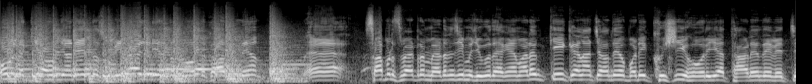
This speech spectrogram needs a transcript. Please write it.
ਉਹ ਲੱਗੀਆਂ ਹੋਈਆਂ ਨੇ। ਤਸਵੀਰਾਂ ਜਿਹੜੀਆਂ ਤੁਹਾਨੂੰ ਦਿਖਾ ਦਿੰਦੇ ਆ ਸਬ ਇੰਸਪੈਕਟਰ ਮੈਡਮ ਜੀ ਮੌਜੂਦ ਹੈਗੇ ਮੈਡਮ, ਕੀ ਕਹਿਣਾ ਚਾਹੁੰਦੇ ਹੋ? ਬੜੀ ਖੁਸ਼ੀ ਹੋ ਰਹੀ ਹੈ ਥਾਣੇ ਦੇ ਵਿੱਚ।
